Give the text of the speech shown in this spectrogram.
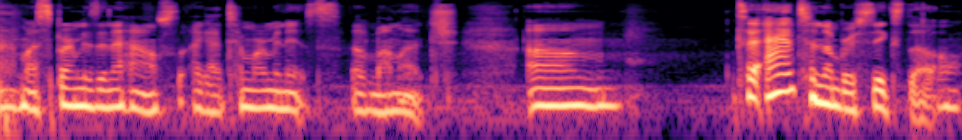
my sperm is in the house. I got 10 more minutes of my lunch. Um, to add to number six, though,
